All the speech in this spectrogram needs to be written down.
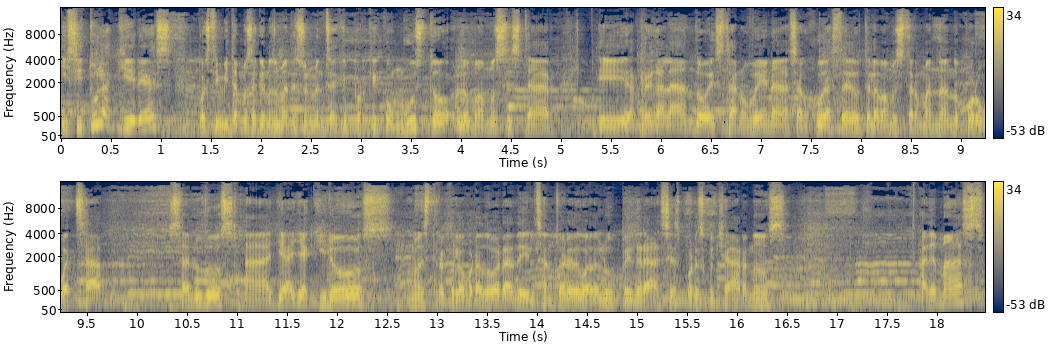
Y si tú la quieres, pues te invitamos a que nos mandes un mensaje porque con gusto lo vamos a estar eh, regalando esta novena a San Judas Tadeo, te la vamos a estar mandando por WhatsApp. Saludos a Yaya Quiroz, nuestra colaboradora del Santuario de Guadalupe. Gracias por escucharnos. Además,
